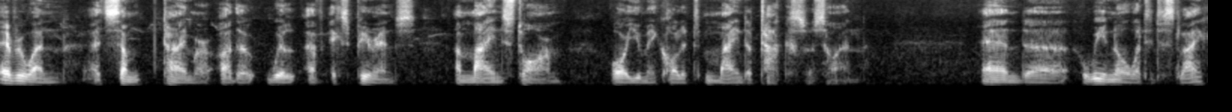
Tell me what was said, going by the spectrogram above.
Everyone at some time or other will have experienced a mind storm, or you may call it mind attacks or so on. And uh, we know what it is like.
